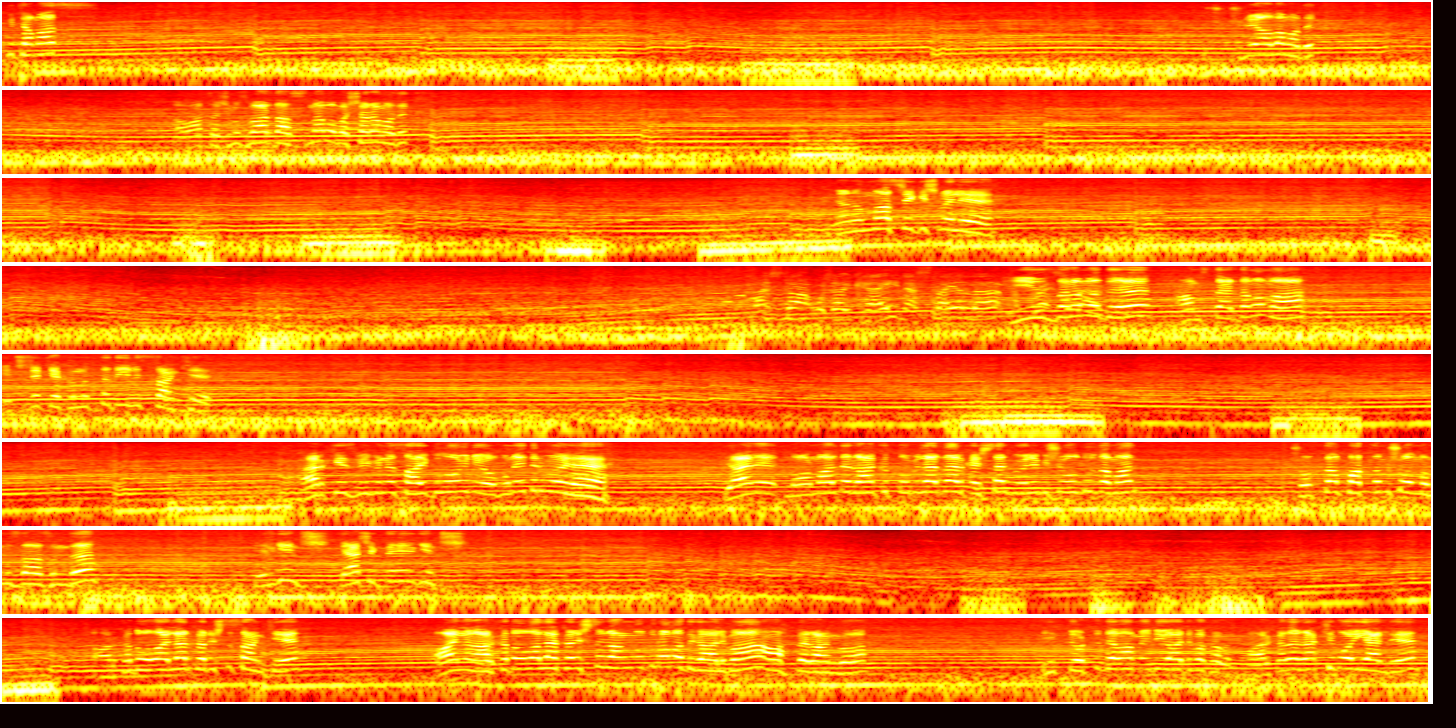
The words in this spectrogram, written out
bir temas. Üçüncülüğü alamadık. Avantajımız vardı aslında ama başaramadık. İnanılmaz çekişmeli. That start was okay. Now stay alert. İyi hızlanamadı Amsterdam ama geçecek yakınlıkta değiliz sanki. Herkes birbirine saygılı oynuyor. Bu nedir böyle? Yani normalde ranked lobilerde arkadaşlar böyle bir şey olduğu zaman çoktan patlamış olmamız lazımdı. İlginç. Gerçekten ilginç. Arkada olaylar karıştı sanki. Aynen arkada olaylar karıştı. Rango duramadı galiba. Ah be Rango. İlk dörtlü devam ediyor hadi bakalım. Arkada Rocky Boy geldi.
